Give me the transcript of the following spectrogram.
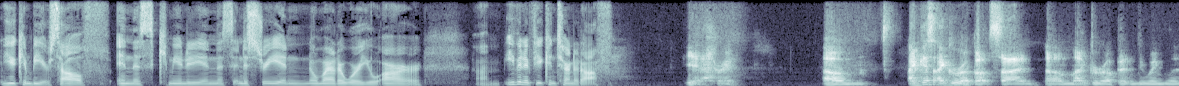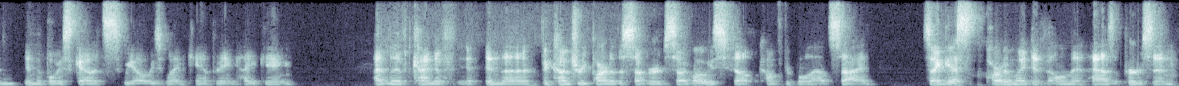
you can be yourself in this community, in this industry, and no matter where you are, um, even if you can turn it off. Yeah, right. Um, I guess I grew up outside. Um, I grew up in New England in the Boy Scouts. We always went camping, hiking. I lived kind of in the the country part of the suburbs, so I've always felt comfortable outside. So I guess part of my development as a person,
